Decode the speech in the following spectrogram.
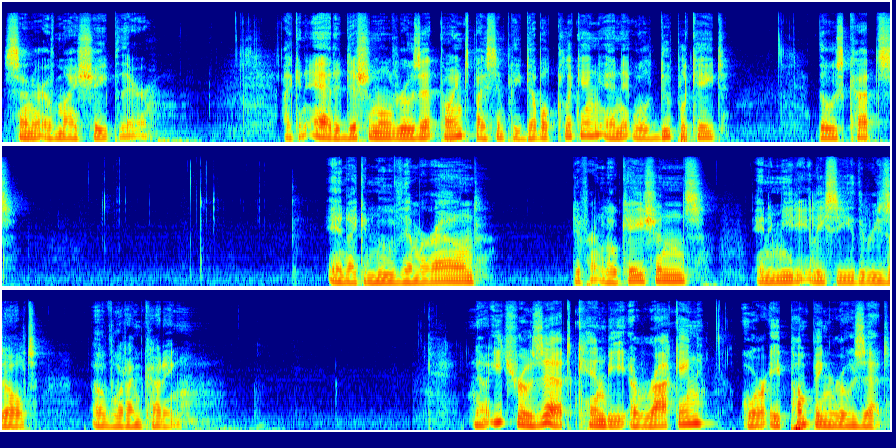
center of my shape there. I can add additional rosette points by simply double clicking and it will duplicate those cuts and I can move them around different locations and immediately see the result of what I'm cutting. Now each rosette can be a rocking or a pumping rosette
